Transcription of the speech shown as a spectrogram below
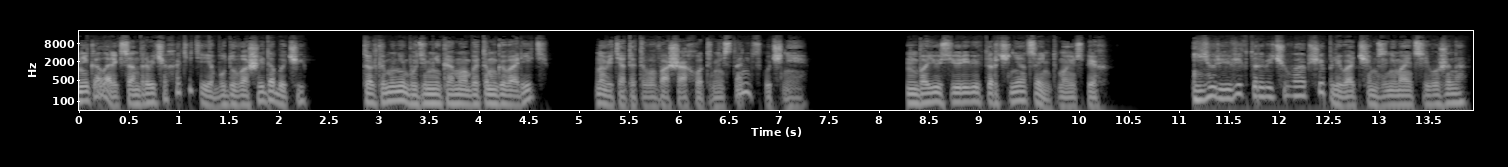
«Николай Александрович, а хотите, я буду вашей добычей? Только мы не будем никому об этом говорить, но ведь от этого ваша охота не станет скучнее». Боюсь, Юрий Викторович не оценит мой успех. Юрию Викторовичу вообще плевать, чем занимается его жена.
